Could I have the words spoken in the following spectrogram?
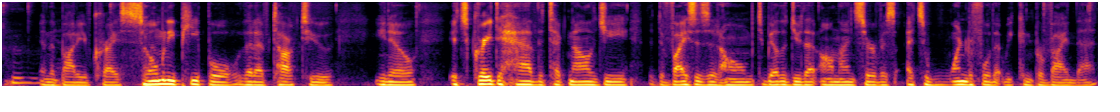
mm-hmm. in the body of Christ. So many people that I've talked to, you know, it's great to have the technology, the devices at home to be able to do that online service. It's wonderful that we can provide that.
